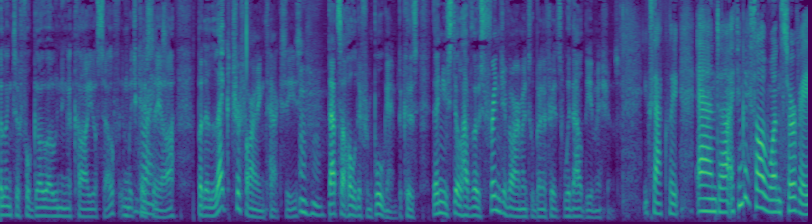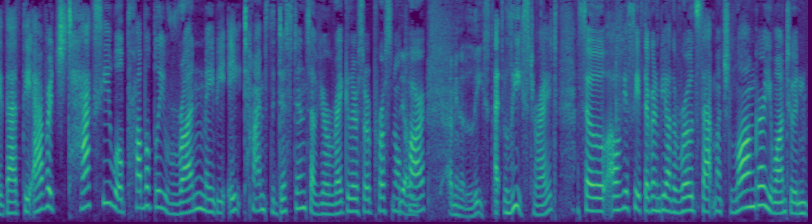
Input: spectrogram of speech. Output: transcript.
willing to forego owning a car yourself, in which case they are. But electrifying taxis, Mm-hmm. that's a whole different ballgame because then you still have those fringe environmental benefits without the emissions. Exactly. And uh, I think I saw one survey that the average taxi will probably run maybe eight times the distance of your regular sort of personal Yeah, car. I mean, at least. At least, right? So obviously, if they're going to be on the roads that much longer, you want to in,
